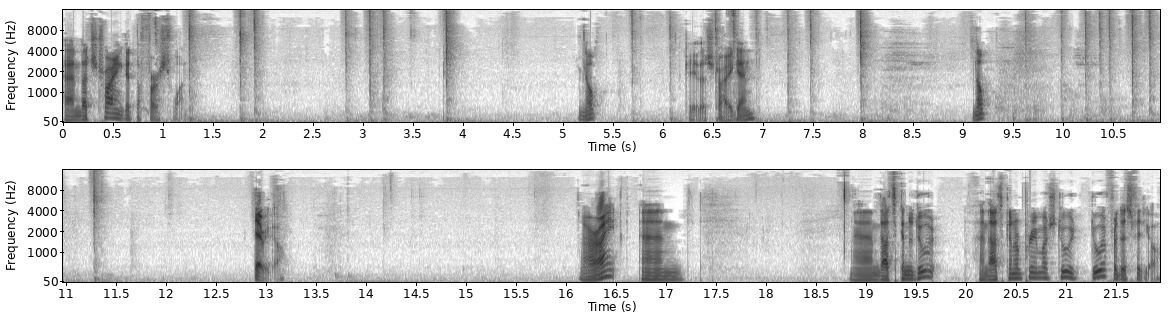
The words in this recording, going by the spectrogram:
And let's try and get the first one. Nope. Okay, let's try again. Nope. There we go. All right, and and that's gonna do it. And that's gonna pretty much do it do it for this video.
